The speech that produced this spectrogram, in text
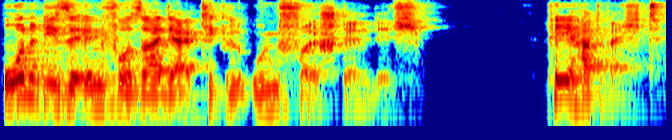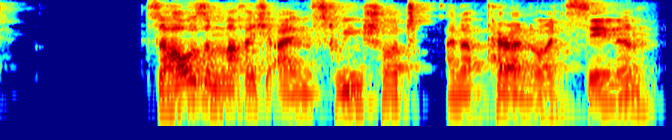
Ohne diese Info sei der Artikel unvollständig. P hat recht. Zu Hause mache ich einen Screenshot einer Paranoid-Szene,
